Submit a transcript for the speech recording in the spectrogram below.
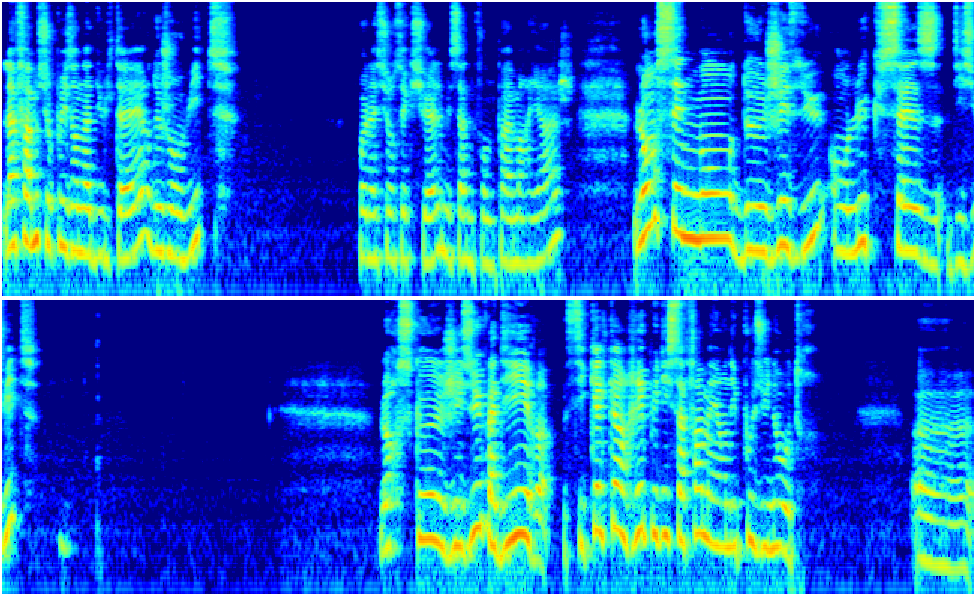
La femme surprise en adultère de Jean 8. Relation sexuelle, mais ça ne fonde pas un mariage. L'enseignement de Jésus en Luc 16, 18. Lorsque Jésus va dire « Si quelqu'un répudie sa femme et en épouse une autre euh,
